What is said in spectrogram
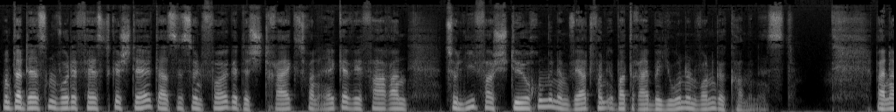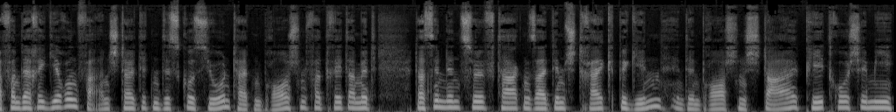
Unterdessen wurde festgestellt, dass es infolge des Streiks von Lkw-Fahrern zu Lieferstörungen im Wert von über drei Billionen Won gekommen ist. Bei einer von der Regierung veranstalteten Diskussion teilten Branchenvertreter mit, dass in den zwölf Tagen seit dem Streikbeginn in den Branchen Stahl, Petrochemie,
